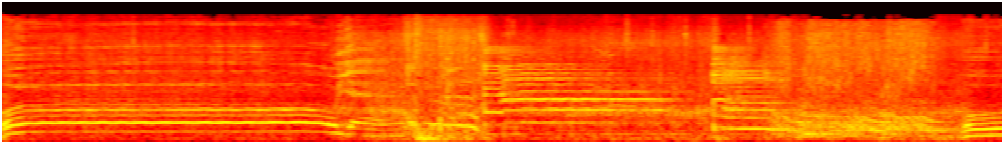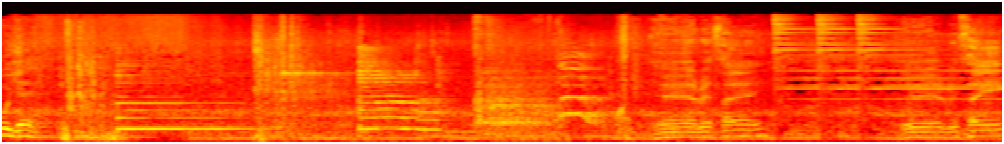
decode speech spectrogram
Oh, yeah. Oh, yeah. Everything, everything,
